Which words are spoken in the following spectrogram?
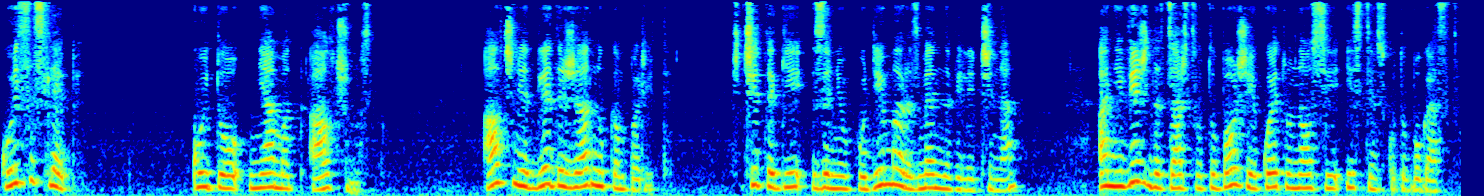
Кои са слепи? Които нямат алчност. Алчният гледа жадно към парите. Счита ги за необходима разменна величина – а не вижда Царството Божие, което носи истинското богатство.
